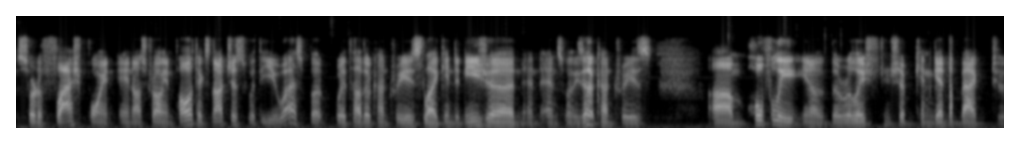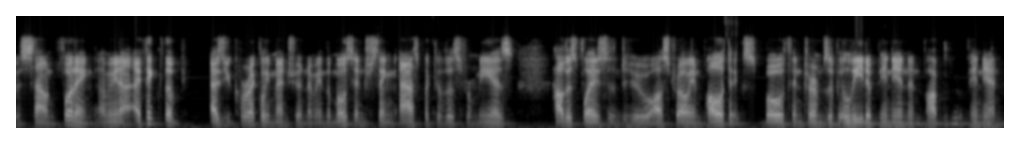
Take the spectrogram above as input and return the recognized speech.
sort of flashpoint in Australian politics, not just with the U.S. but with other countries like Indonesia and, and, and some of these other countries um, hopefully, you know, the relationship can get back to a sound footing. I mean, I think the as you correctly mentioned, I mean, the most interesting aspect of this for me is how this plays into Australian politics, both in terms of elite opinion and popular opinion.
